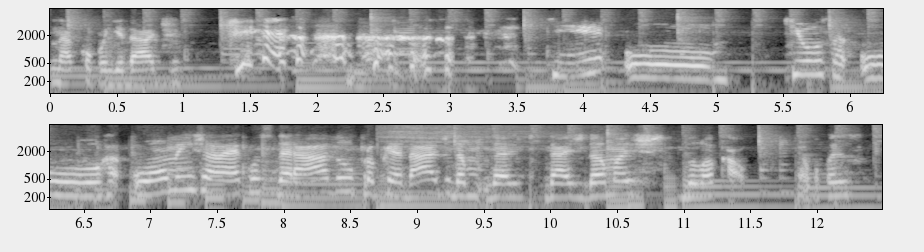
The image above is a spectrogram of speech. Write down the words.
na comunidade que, que o que o, o, o homem já é considerado propriedade da- das, das damas do local. É alguma coisa assim.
